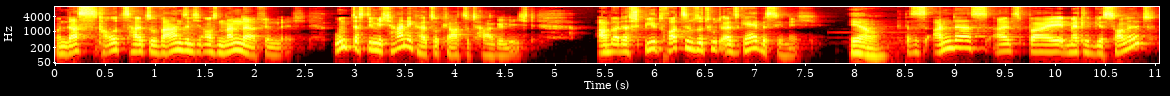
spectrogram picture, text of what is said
Und das haut's halt so wahnsinnig auseinander, finde ich. Und dass die Mechanik halt so klar zutage liegt. Aber das Spiel trotzdem so tut, als gäbe es sie nicht. Ja. Das ist anders als bei Metal Gear Solid.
